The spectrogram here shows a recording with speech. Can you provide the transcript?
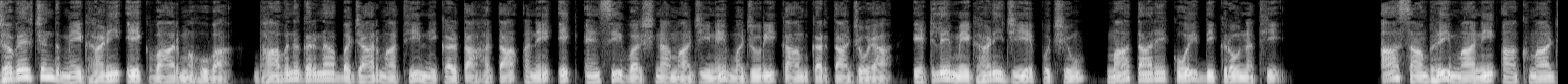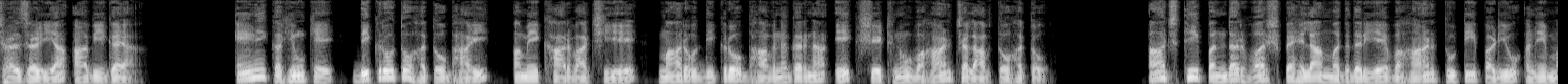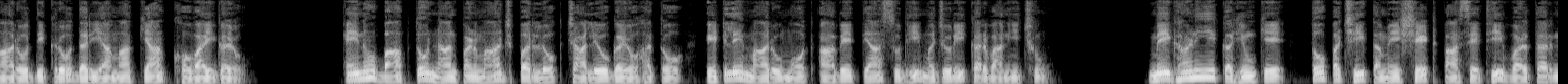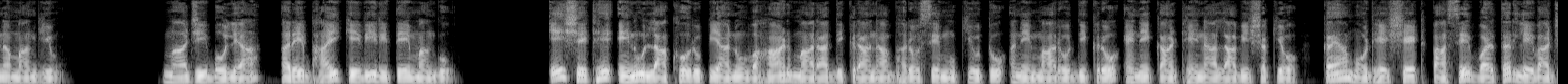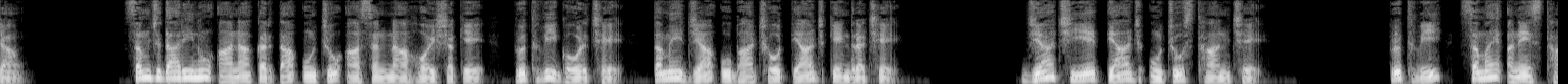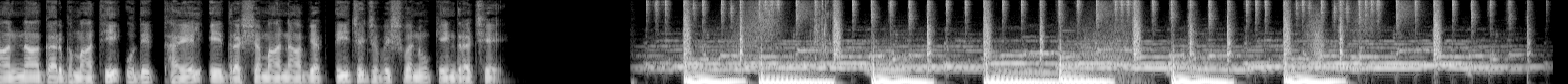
ઝવેરચંદ મેઘાણી એકવાર મહુવા ભાવનગરના બજારમાંથી નીકળતા હતા અને એક એંસી વર્ષના માજીને મજૂરી કામ કરતા જોયા એટલે મેઘાણીજીએ પૂછ્યું, માં, તારે કોઈ દીકરો નથી. આ સાંભળી માની આંખમાં ઝળઝળિયા આવી ગયા. એણે કહ્યું કે, દીકરો તો હતો ભાઈ, અમે ખારવા છીએ, મારો દીકરો ભાવનગરના એક શેઠનું વહાણ ચલાવતો હતો. આજથી પંદર વર્ષ પહેલા મદદરીએ વહાણ તૂટી પડ્યું અને મારો દીકરો દરિયામાં ક્યાંક ખોવાઈ ગયો. એનો બાપ તો નાનપણમાં જ પરલોક ચાલ્યો ગયો હતો, એટલે મારું મોત આવે ત્યાં સુધી મજૂરી કરવાની છું. મેઘાણીએ કહ્યું કે, તો પછી તમે શેઠ પાસેથી વળતર ન માંગ્યું. માજી બોલ્યા, અરે ભાઈ કેવી રીતે માંગું? એ શેઠે એનું લાખો રૂપિયાનું વહાણ મારા દીકરાના ભરોસે મૂક્યું તું અને મારો દીકરો એને કાંઠે ના લાવી શક્યો. કયા મોઢે શેઠ પાસે વળતર લેવા જાઉં? સમજદારીનું આના કરતાં ઊંચું આસન ના હોઈ શકે. પૃથ્વી ગોળ છે. તમે જ્યાં ઊભા છો ત્યાં જ કેન્દ્ર છે. જ્યાં છીએ ત્યાં જ ઊંચું સ્થાન છે. પૃથ્વી સમય અને સ્થાનના ગર્ભમાંથી ઉદિત થયેલ એ દ્રશ્યમાંના વ્યક્તિ જ વિશ્વનું કેન્દ્ર છે.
